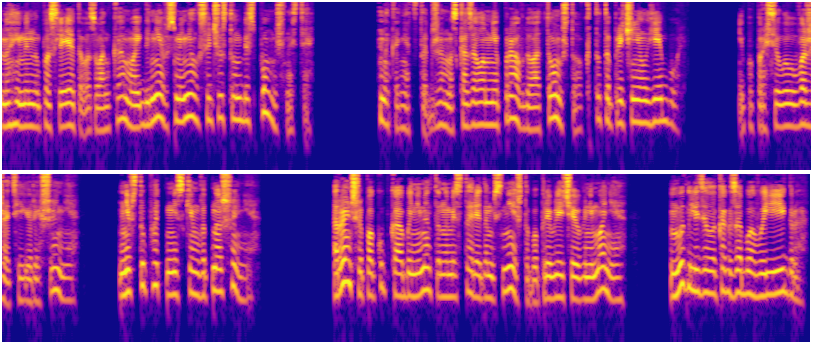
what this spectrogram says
Но именно после этого звонка мой гнев сменился чувством беспомощности. Наконец-то Джема сказала мне правду о том, что кто-то причинил ей боль, и попросила уважать ее решение, не вступать ни с кем в отношения. Раньше покупка абонемента на места рядом с ней, чтобы привлечь ее внимание, выглядела как забава и игра.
